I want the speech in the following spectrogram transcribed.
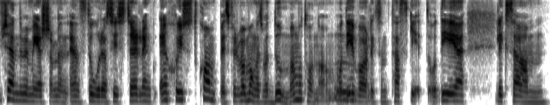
kände mig mer som en, en stora syster eller en, en schysst kompis för det var många som var dumma mot honom och det var liksom taskigt. Och det liksom,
